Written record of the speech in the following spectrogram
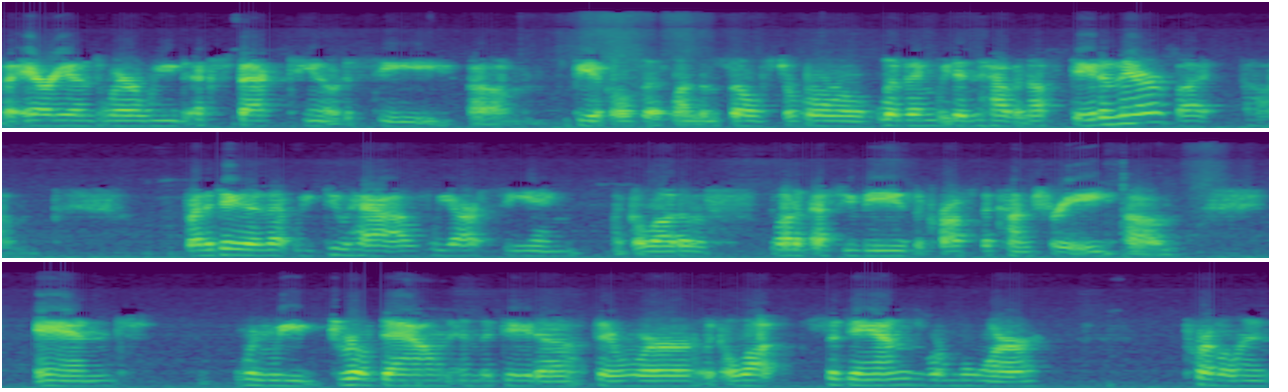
the areas where we'd expect, you know, to see um, vehicles that lend themselves to rural living, we didn't have enough data there. But um, by the data that we do have, we are seeing like a lot of a lot of SUVs across the country, um, and when we drilled down in the data, there were like a lot sedans were more prevalent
